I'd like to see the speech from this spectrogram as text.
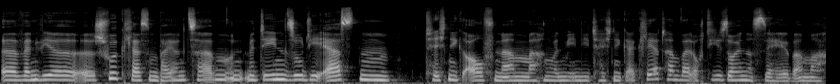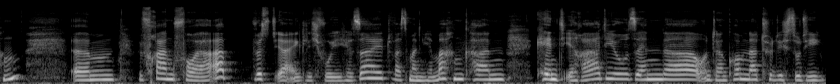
äh, wenn wir äh, Schulklassen bei uns haben und mit denen so die ersten Technikaufnahmen machen, wenn wir ihnen die Technik erklärt haben, weil auch die sollen es selber machen. Ähm, wir fragen vorher ab, wisst ihr eigentlich, wo ihr hier seid, was man hier machen kann? Kennt ihr Radiosender? Und dann kommen natürlich so die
